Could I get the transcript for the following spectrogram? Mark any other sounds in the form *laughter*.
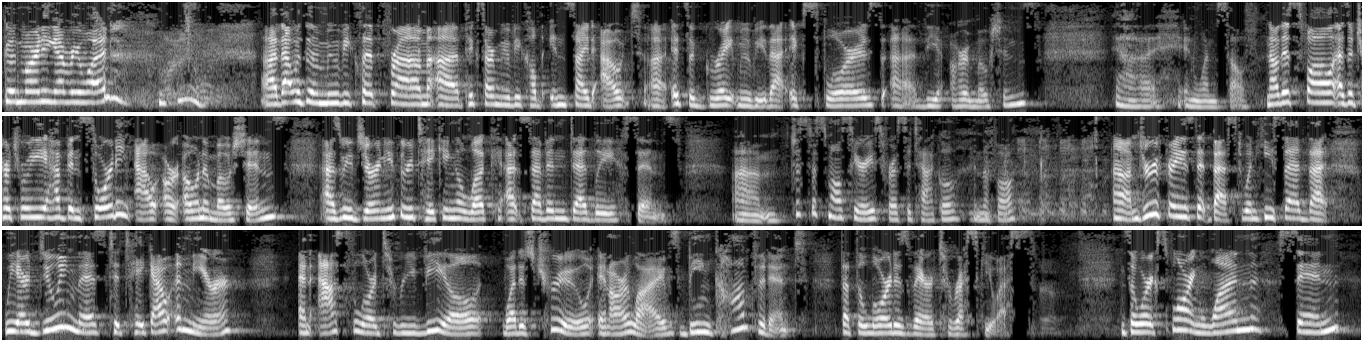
Good morning, everyone. *laughs* Uh, that was a movie clip from a Pixar movie called Inside Out. Uh, it's a great movie that explores uh, the, our emotions uh, in oneself. Now, this fall, as a church, we have been sorting out our own emotions as we journey through taking a look at seven deadly sins. Um, just a small series for us to tackle in the fall. *laughs* Um, Drew phrased it best when he said that we are doing this to take out a mirror and ask the Lord to reveal what is true in our lives, being confident that the Lord is there to rescue us. And so we're exploring one sin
